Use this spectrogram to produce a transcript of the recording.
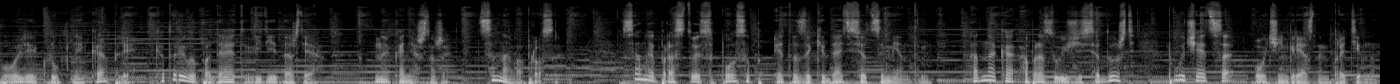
более крупные капли, которые выпадают в виде дождя. Ну и, конечно же, цена вопроса. Самый простой способ – это закидать все цементом. Однако образующийся дождь получается очень грязным противным.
